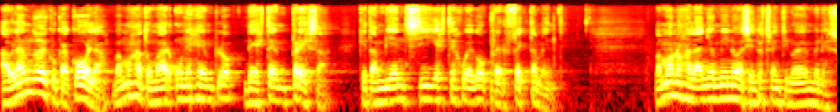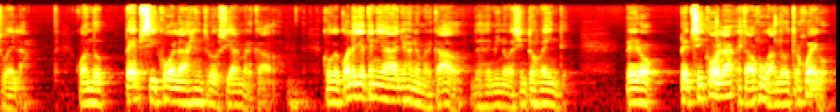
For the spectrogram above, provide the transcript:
Hablando de Coca-Cola, vamos a tomar un ejemplo de esta empresa que también sigue este juego perfectamente. Vámonos al año 1939 en Venezuela, cuando Pepsi Cola es introducida al mercado. Coca-Cola ya tenía años en el mercado, desde 1920, pero Pepsi Cola estaba jugando otro juego.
